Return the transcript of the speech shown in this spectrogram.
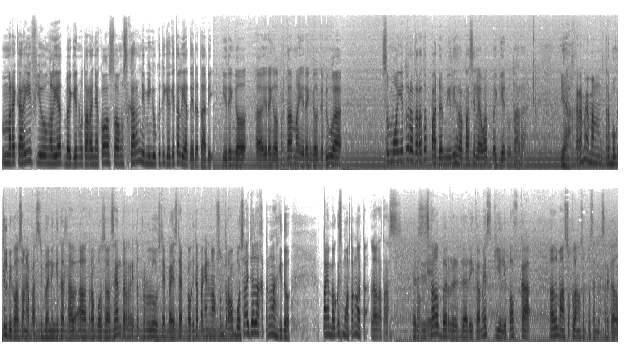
mereka review ngelihat bagian utaranya kosong. Sekarang di minggu ketiga kita lihat ya tadi Iringle eh, Iringle pertama, Iringle kedua. Semuanya itu rata-rata pada milih rotasi lewat bagian utara. Ya, karena memang terbukti lebih kosong ya pas dibanding kita ta- uh, terobos cell center itu perlu step by step. Kalau kita pengen langsung terobos aja lah ke tengah gitu. Paling bagus motong lewat, lewat atas. Dari sisi Oke. Stalber, dari Kameski, Lipovka, lalu masuk langsung ke center circle.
